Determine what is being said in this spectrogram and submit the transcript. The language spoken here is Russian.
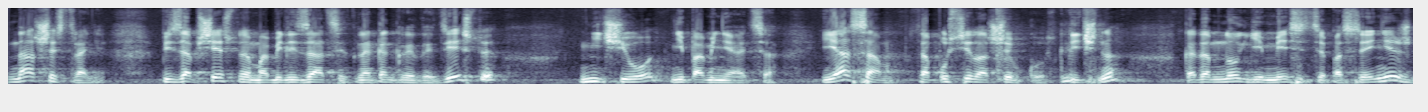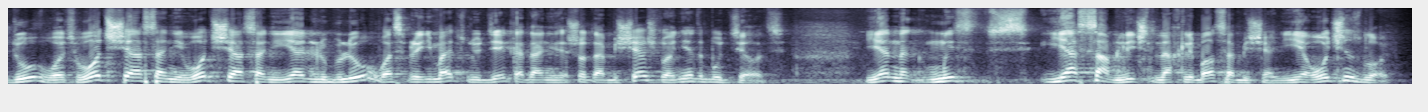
в нашей стране без общественной мобилизации на конкретные действия ничего не поменяется. Я сам допустил ошибку лично, когда многие месяцы последние жду, вот, вот сейчас они, вот сейчас они. Я люблю воспринимать людей, когда они что-то обещают, что они это будут делать. Я, мы, я сам лично нахлебался обещаний, я очень злой.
